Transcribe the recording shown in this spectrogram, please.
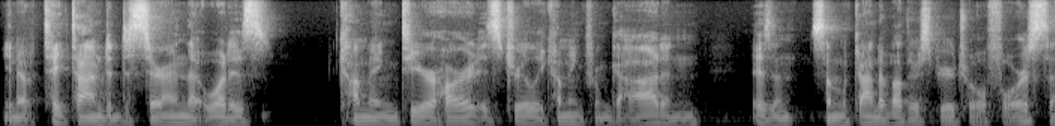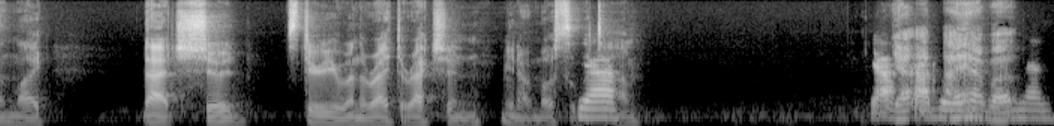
you know, take time to discern that what is coming to your heart is truly coming from God and isn't some kind of other spiritual force. And like that should steer you in the right direction, you know, most of the time. yeah, Yeah, God I have a- Amen.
